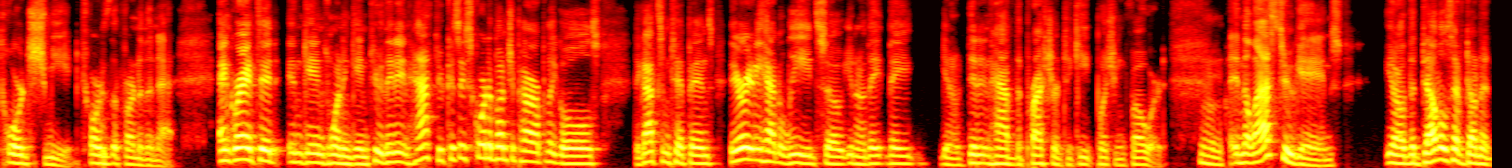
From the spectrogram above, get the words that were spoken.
towards Schmid, towards the front of the net. And granted, in games one and game two, they didn't have to because they scored a bunch of power play goals. They got some tip ins. They already had a lead, so you know they they you know didn't have the pressure to keep pushing forward. Mhm. In the last two games, you know the Devils have done an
